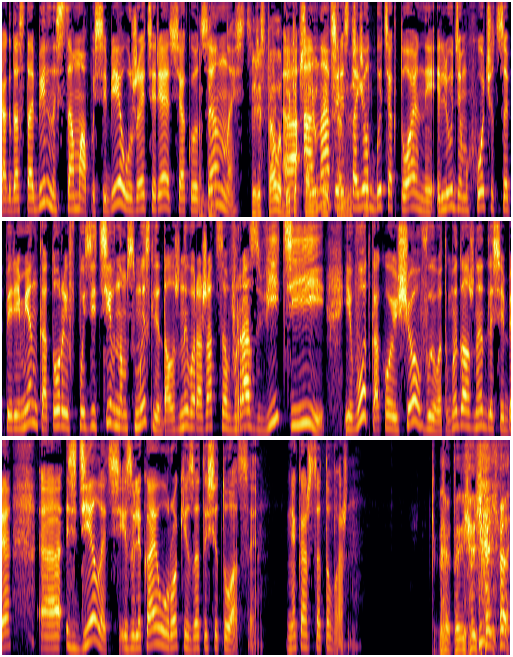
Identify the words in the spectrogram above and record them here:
когда стабильность сама по себе уже теряет всякую да. ценность. Перестала быть а, абсолютной Она перестает быть актуальной. Людям хочется перемен, которые в позитивном смысле должны выражаться в развитии. И вот какой еще вывод мы должны для себя э, сделать, извлекая уроки из этой ситуации. Мне кажется, это важно. Это, я, я, я,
